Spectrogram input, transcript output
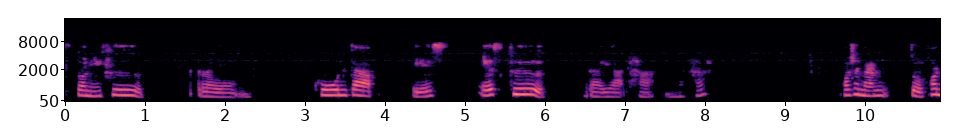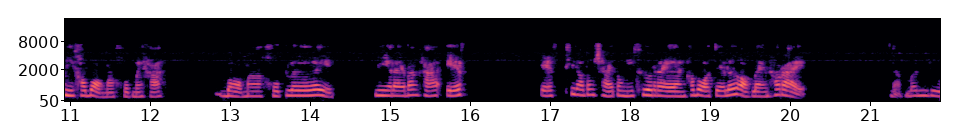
F ตัวนี้คือแรง คูณกับ S S คือระยะทางนะคะ เพราะฉะนั้นโจทย์ข้อนี้เขาบอกมาครบไหมคะ บอกมาครบเลย มีอะไรบ้างคะ F F ที่เราต้องใช้ตรงนี้คือแรง เขาบอกเจเลอร์ออกแรงเท่าไหร่ W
